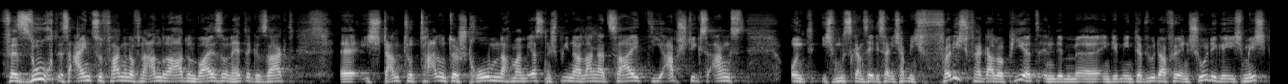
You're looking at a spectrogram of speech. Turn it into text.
versucht, es einzufangen auf eine andere Art und Weise und hätte gesagt, äh, ich stand total unter Strom nach meinem ersten Spiel nach langer Zeit, die Abstiegsangst und ich muss ganz ehrlich sagen, ich habe mich völlig vergaloppiert in dem äh, in dem Interview, dafür entschuldige ich mich.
